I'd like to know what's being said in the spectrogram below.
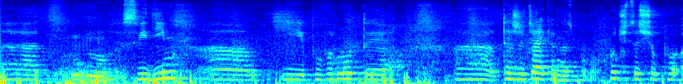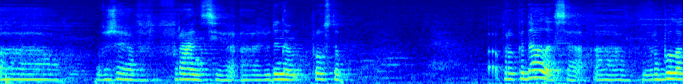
е, свій дім е, і повернути е, те життя, яке в нас було. Хочеться, щоб е, вже вранці Франції людина просто прокидалася, е, робила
